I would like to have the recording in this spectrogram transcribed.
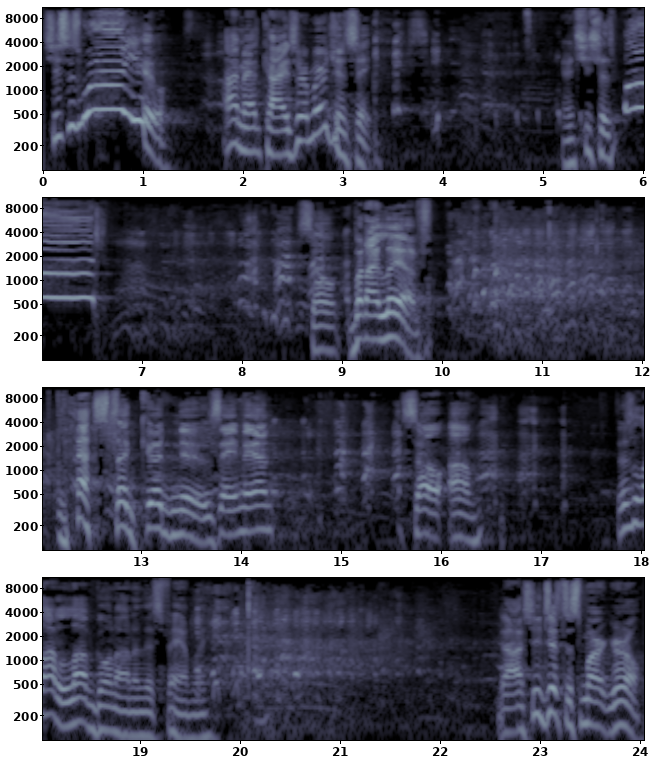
She says, Where are you? I'm at Kaiser Emergency. And she says, What? So, but I live. That's the good news. Amen. So, um, there's a lot of love going on in this family. Now, she's just a smart girl.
